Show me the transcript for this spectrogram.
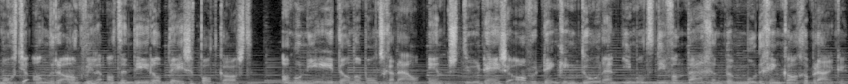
Mocht je anderen ook willen attenderen op deze podcast, abonneer je dan op ons kanaal en stuur deze overdenking door aan iemand die vandaag een bemoediging kan gebruiken.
